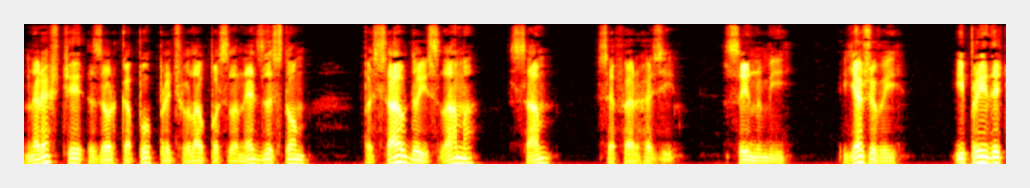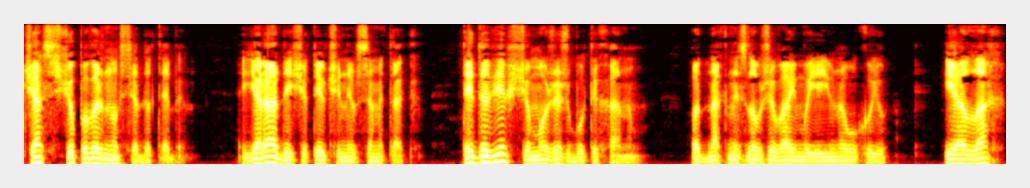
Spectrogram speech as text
Нарешті Зоркапу причвилав посланець з листом, писав до іслама сам Сефер Газі. Сину мій, я живий, і прийде час, що повернуся до тебе. Я радий, що ти вчинив саме так. Ти довів, що можеш бути ханом. Однак не зловживай моєю наукою, і Аллах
